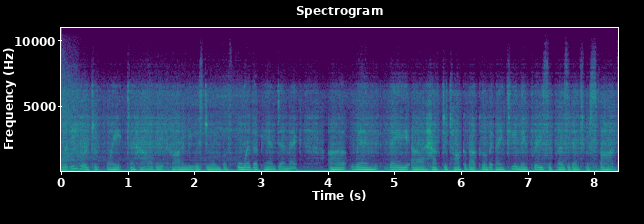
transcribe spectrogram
were eager to point to how the economy was doing before the pandemic. Uh, when they uh, have to talk about COVID-19, they praise the president's response.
